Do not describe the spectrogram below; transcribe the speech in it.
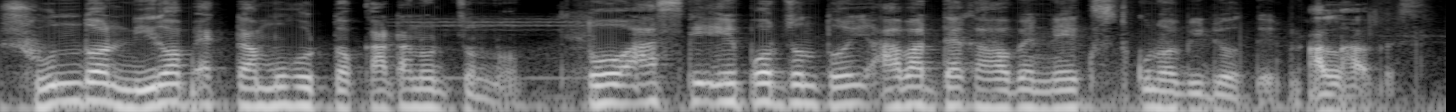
সুন্দর, নীরব একটা মুহূর্ত কাটানোর জন্য। তো আজকে এ পর্যন্তই, আবার দেখা হবে নেক্সট কোনো ভিডিওতে। আল্লাহ হাফেজ।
